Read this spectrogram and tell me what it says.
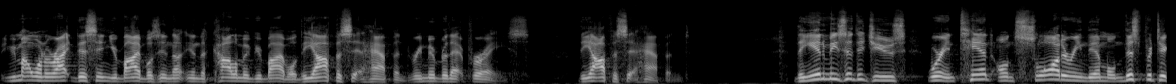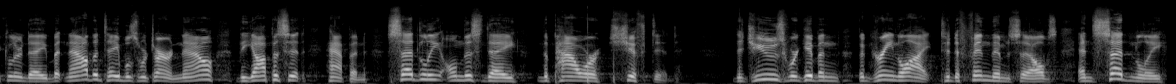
You might want to write this in your Bibles, in the, in the column of your Bible. The opposite happened. Remember that phrase. The opposite happened. The enemies of the Jews were intent on slaughtering them on this particular day, but now the tables were turned. Now the opposite happened. Suddenly, on this day, the power shifted. The Jews were given the green light to defend themselves, and suddenly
